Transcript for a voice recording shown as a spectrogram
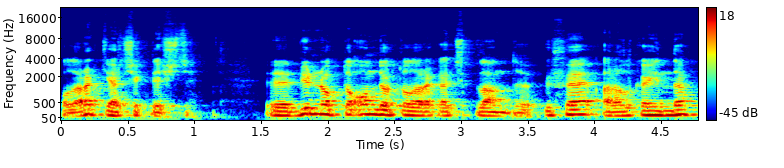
olarak gerçekleşti. E, 1.14 olarak açıklandı üfe Aralık ayında.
